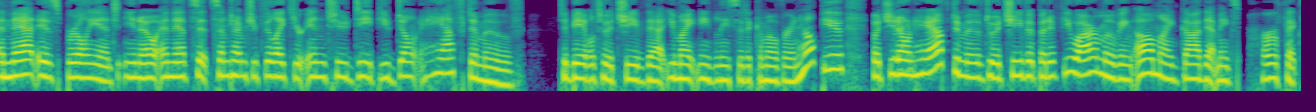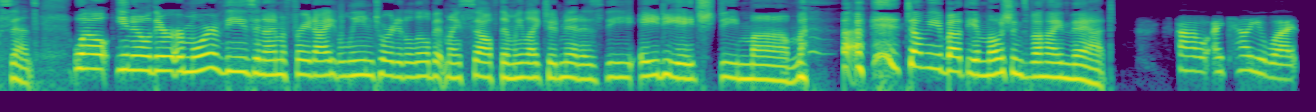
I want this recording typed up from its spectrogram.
and that is brilliant, you know, and that's it. Sometimes you feel like you're in too deep. You don't have to move to be able to achieve that. You might need Lisa to come over and help you, but you don't have to move to achieve it. But if you are moving, oh my God, that makes perfect sense. Well, you know, there are more of these, and I'm afraid I lean toward it a little bit myself than we like to admit as the ADHD mom. Tell me about the emotions behind that. Oh, I tell you what,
